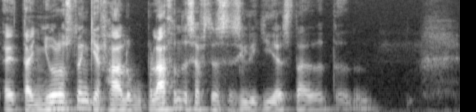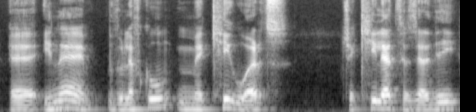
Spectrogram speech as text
ε, τα νιούρος του εγκεφάλου που πλάθονται σε αυτές τις ηλικίες. ε, είναι, δουλεύουν με keywords και key letters, δηλαδή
